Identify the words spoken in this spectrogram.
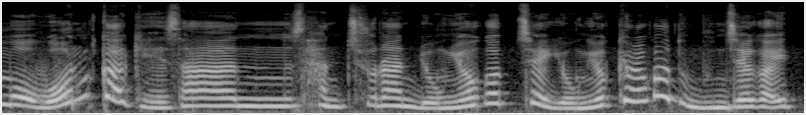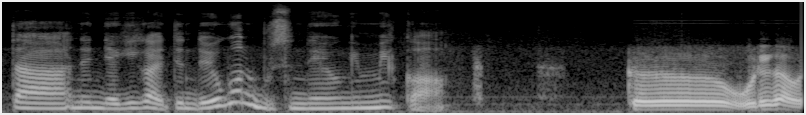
뭐 원가 계산 산출한 용역 업체 용역 결과도 문제가 있다는 얘기가 있던데 이건 무슨 내용입니까? 그 우리가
